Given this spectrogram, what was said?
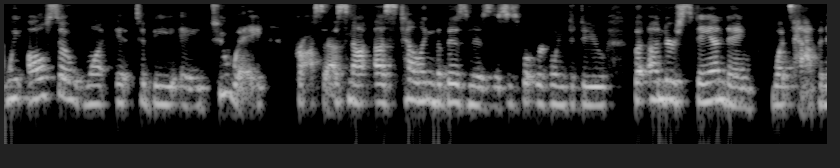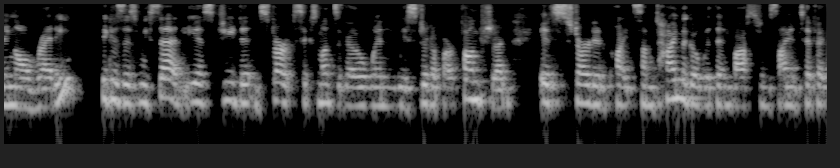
we also want it to be a two way process, not us telling the business this is what we're going to do, but understanding what's happening already. Because as we said, ESG didn't start six months ago when we stood up our function. It started quite some time ago within Boston Scientific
